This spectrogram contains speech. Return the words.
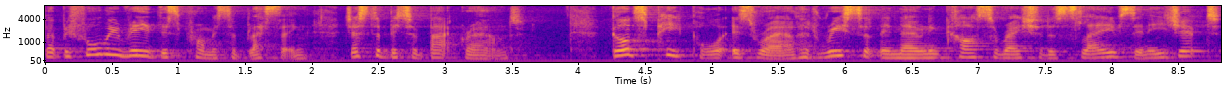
But before we read this promise of blessing, just a bit of background. God's people, Israel, had recently known incarceration as slaves in Egypt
